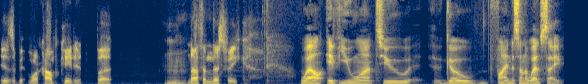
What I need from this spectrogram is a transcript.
is a bit more complicated, but mm. nothing this week. Well, if you want to go find us on the website,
